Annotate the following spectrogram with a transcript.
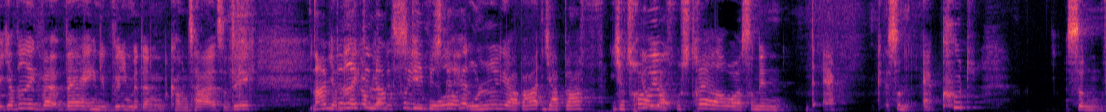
øh, jeg ved ikke, hvad, hvad jeg egentlig vil med den kommentar. Altså, det er ikke, Nej, men jeg det er ved ikke, om rigtigt jeg nok, vil fordi vi skal hen- rulle. Jeg er bare, jeg er bare, jeg tror, Jo, jo, jeg er frustreret over sådan en sådan akut sådan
